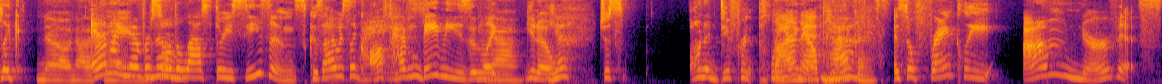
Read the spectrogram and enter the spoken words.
Like No, not a and I thing. never saw the last three seasons because I was like off having babies and like, Yeah. you know, Yeah. just on a different Buying planet. alpacas. And so frankly, I'm nervous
